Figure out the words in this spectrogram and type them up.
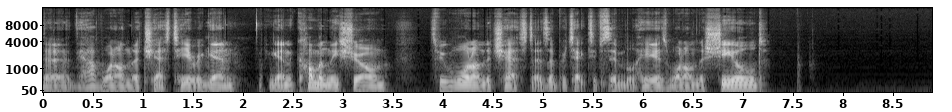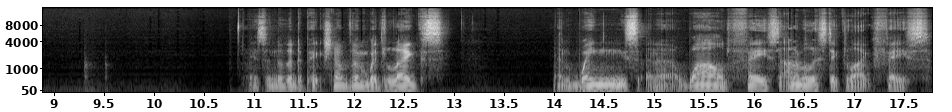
Uh, they have one on the chest here again. Again, commonly shown to be worn on the chest as a protective symbol. Here's one on the shield. Here's another depiction of them with legs and wings and a wild face, animalistic like face.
